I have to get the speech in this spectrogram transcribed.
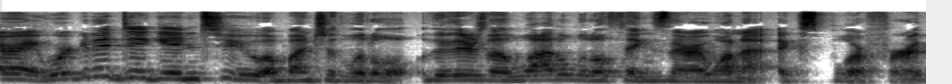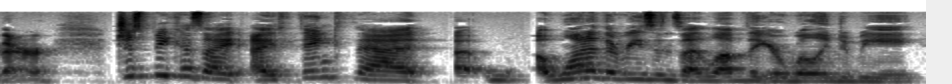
All right, we're going to dig into a bunch of little, there's a lot of little things there I want to explore further. Just because I, I think that uh, one of the reasons I love that you're willing to be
